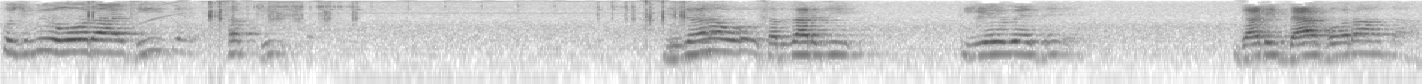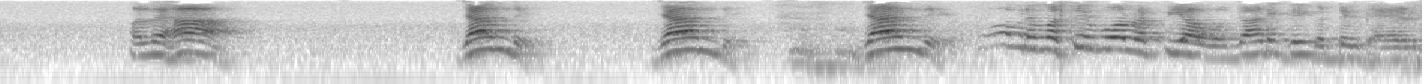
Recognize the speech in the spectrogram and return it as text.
कुछ भी हो रहा है, ठीक है, सब ठीक है। जैसे ना, वो सरदार जी पिए हुए थे। गाड़ी बैक हो रहा था। बोले हाँ जान दे जान दे जान दे। अपने मस्ती बोल रहा पिया हुआ, गाड़ी गई गड्ढे भेड़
